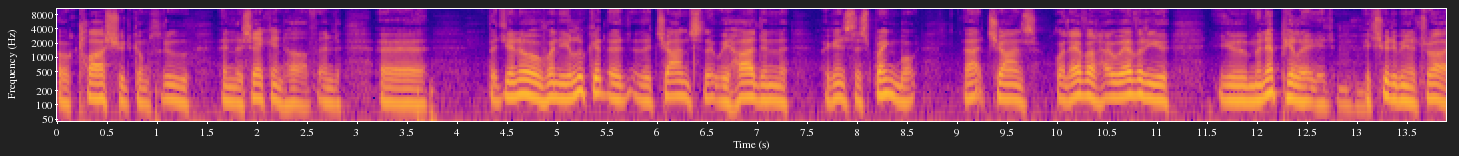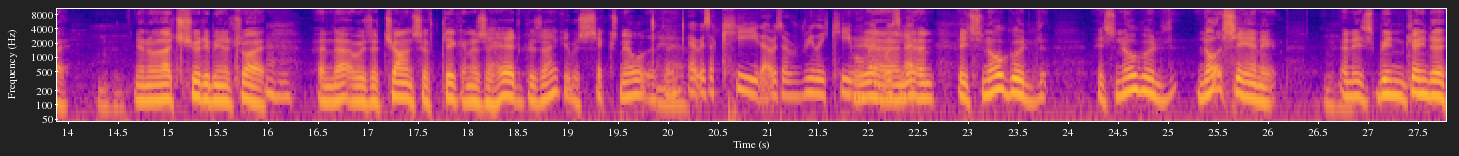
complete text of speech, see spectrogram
our class should come through in the second half. And uh, but you know, when you look at the the chance that we had in the, against the Springbok, that chance, whatever, however you you manipulate it, Mhm. it should have been a try. Mhm. You know, that should have been a try. Mhm. and that was a chance of taking us ahead because I think it was six 0 at the time. It was a key. That was a really key moment, yeah, wasn't and, it? and it's no good. It's no good not saying it, Mhm. and it's been kind of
